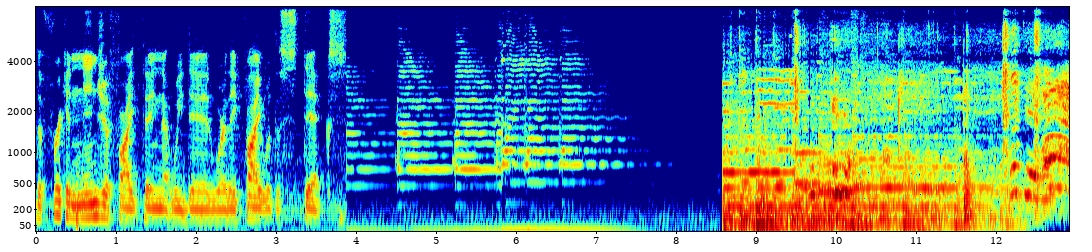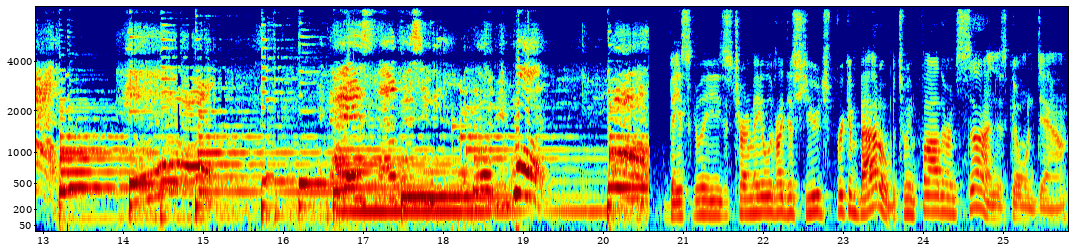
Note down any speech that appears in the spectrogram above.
the freaking ninja fight thing that we did, where they fight with the sticks. Basically, he's just trying to make it look like this huge freaking battle between father and son is going down,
